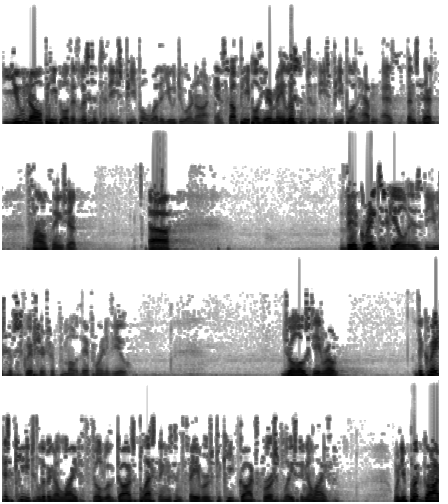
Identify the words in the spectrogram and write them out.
You know people that listen to these people, whether you do or not. And some people here may listen to these people and haven't, as been said, found things yet. Uh, their great skill is the use of Scripture to promote their point of view. Joel Osteen wrote The greatest key to living a life filled with God's blessings and favors to keep God first place in your life. When you put God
